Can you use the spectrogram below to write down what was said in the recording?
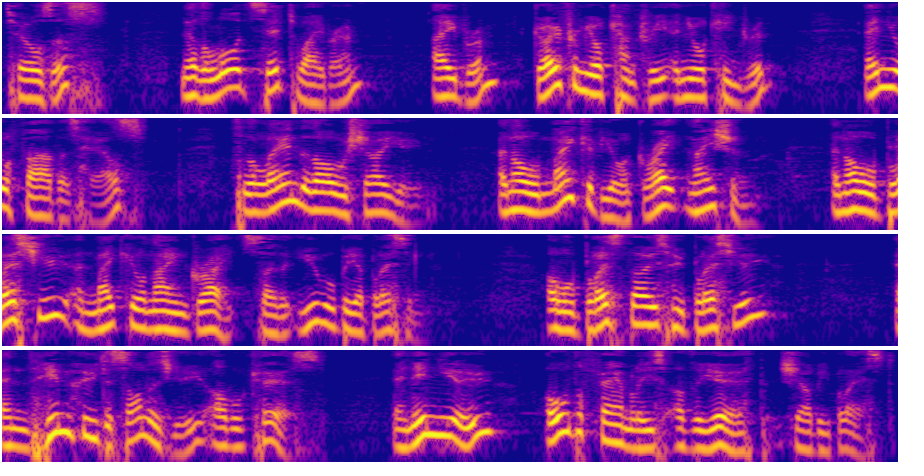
tells us, Now the Lord said to Abram, Abram, go from your country and your kindred and your father's house to the land that I will show you and I will make of you a great nation, and I will bless you and make your name great, so that you will be a blessing. I will bless those who bless you, and him who dishonours you I will curse. And in you all the families of the earth shall be blessed.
